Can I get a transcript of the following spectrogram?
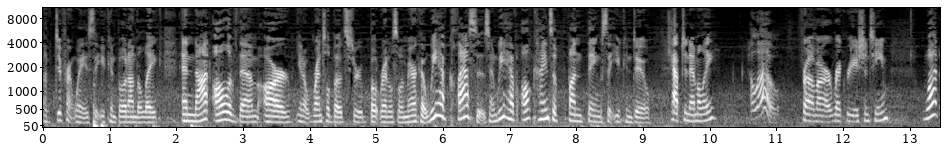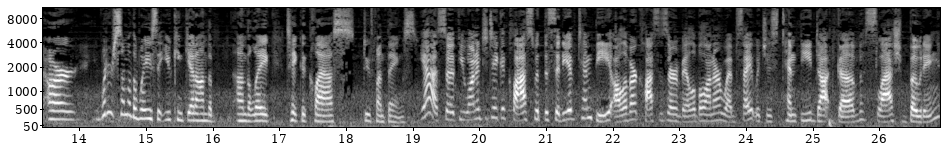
of different ways that you can boat on the lake, and not all of them are, you know, rental boats through Boat Rentals of America. We have classes, and we have all kinds of fun things that you can do. Captain Emily Hello. from our recreation team, what are what are some of the ways that you can get on the on the lake, take a class, do fun things? Yeah, so if you wanted to take a class with the City of Tempe, all of our classes are available on our website, which is tempe.gov slash boating.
